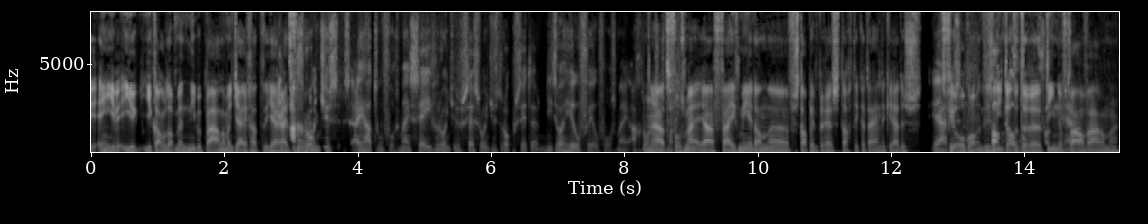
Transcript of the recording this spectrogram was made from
je- en je, je, je kan op dat moment niet bepalen, want jij, gaat, jij rijdt acht voor. rondjes. Hij had toen volgens mij zeven rondjes of zes rondjes erop zitten. Niet zo heel veel volgens mij. Acht rondjes. Ja, het is volgens mij ja, vijf meer dan eh, Verstappen en Perez, dacht ik uiteindelijk. Ja, dus Ja, het viel dus ook wel. Het is niet dat het er eh, tien of ja. twaalf waren, maar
